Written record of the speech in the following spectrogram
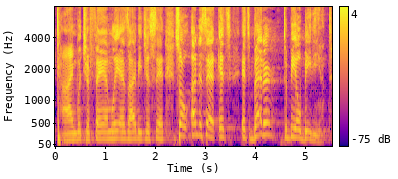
time with your family, as Ivy just said. So understand, it's it's better to be obedient.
